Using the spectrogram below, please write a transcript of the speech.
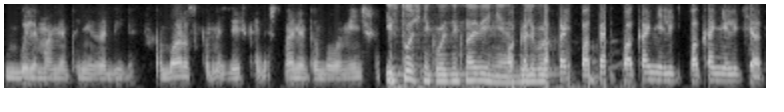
были моменты, не забили. С Хабаровском и здесь, конечно, моментов было меньше. Источник возникновения Пока, голевых... пока, пока, пока не, пока не летят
